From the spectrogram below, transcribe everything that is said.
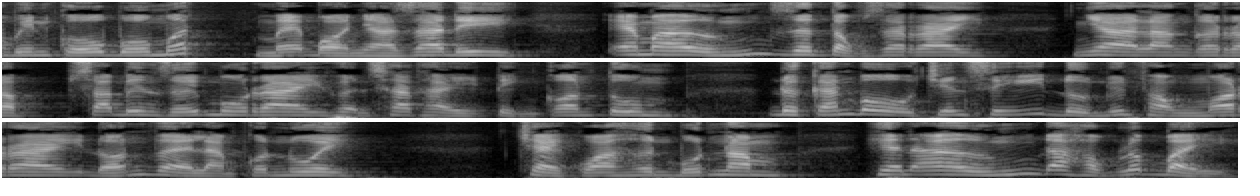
biến cố bố mất, mẹ bỏ nhà ra đi, em A ứng dân tộc Gia Rai, nhà làng Gờ Rập, xã biên giới Morai, huyện Sa Thầy, tỉnh Con Tum, được cán bộ chiến sĩ đồn biên phòng Morai đón về làm con nuôi. Trải qua hơn 4 năm, hiện A ứng đã học lớp 7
